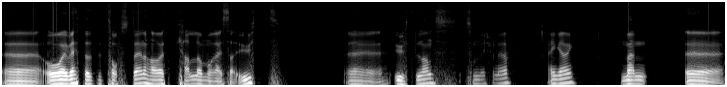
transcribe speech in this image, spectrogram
Uh, og jeg vet at Torstein har et kall om å reise ut uh, utenlands som misjonær en gang. Men uh,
